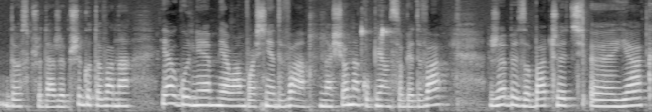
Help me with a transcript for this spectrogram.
do sprzedaży przygotowana. Ja ogólnie miałam właśnie dwa nasiona, kupiłam sobie dwa, żeby zobaczyć e, jak,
